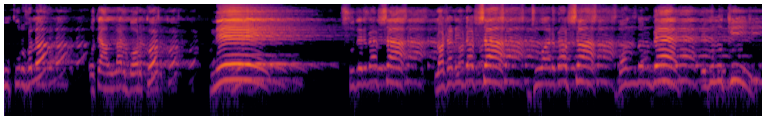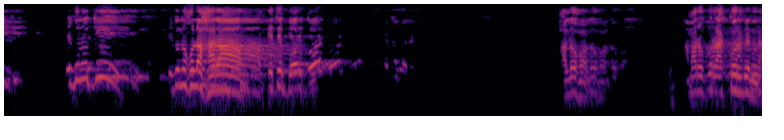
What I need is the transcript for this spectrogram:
কুকুর হলো, ওতে আল্লাহর বরকত নেই। সুদের ব্যবসা, লটারির ব্যবসা, জুয়ার ব্যবসা, বন্ধন ব্যাংক এগুলো কি? এগুলো কি? এগুলো হলো হারাম, এতে বরকত ভালো হল আমার উপর রাগ করবেন না।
